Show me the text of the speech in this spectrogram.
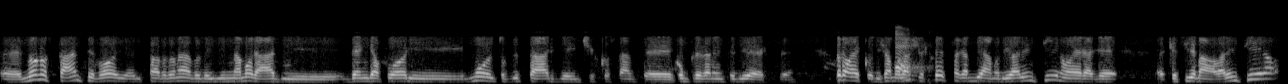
eh, nonostante poi il patronato degli innamorati venga fuori molto più tardi e in circostanze completamente diverse. Però ecco, diciamo, la certezza che abbiamo di Valentino era che, eh, che si chiamava Valentino,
